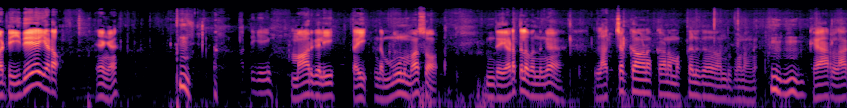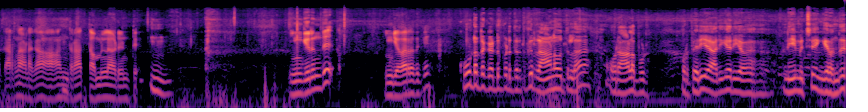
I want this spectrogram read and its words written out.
பட் இதே இடம். ஏங்க? கார்த்திகை மார்கழி தை இந்த மூணு மாதம் இந்த இடத்துல வந்துங்க லட்சக்கணக்கான மக்களுக்கு வந்து போனாங்க. கேரளா கர்நாடகா ஆந்திரா தமிழ்நாடுன்ட்டு. இங்கிருந்து இங்கே வர்றதுக்கு? கூட்டத்தை கட்டுப்படுத்துறதுக்கு இராணுவத்தில் ஒரு ஆளை போடு ஒரு பெரிய அதிகாரியை நியமித்து இங்கே வந்து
